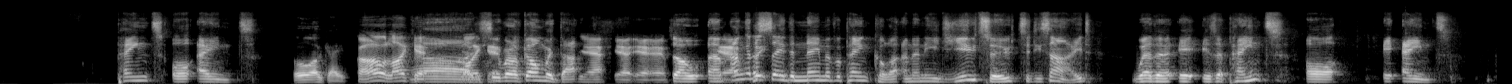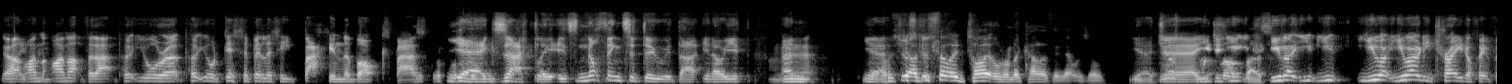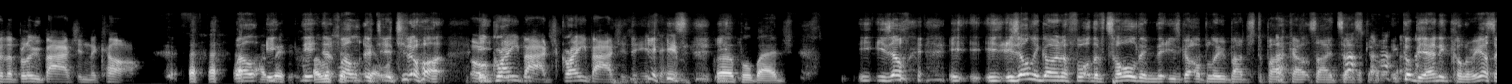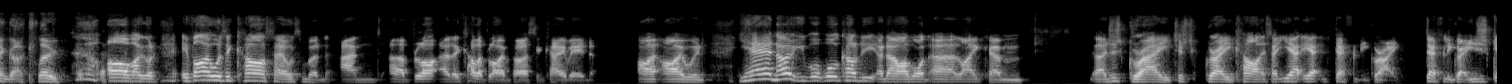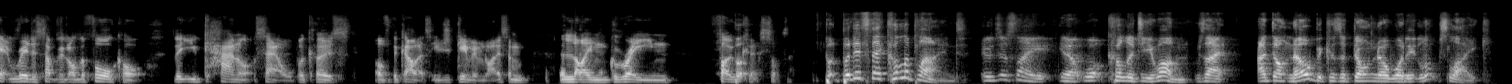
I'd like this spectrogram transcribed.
paint or ain't. Oh, okay. Oh, like it. Ah, like see it. where I've gone with that. Yeah, yeah, yeah. yeah. So um, Yeah. I'm going to say the name of a paint color, and I need you two to decide whether it is a paint or it ain't. Uh, I'm I'm up for that. Put your uh, put your disability back in the box, Baz. Yeah, exactly. It's nothing to do with that, you know. You and Yeah. yeah, I, was, just I 'cause- just felt entitled on the colour thing. That was all. Yeah, just yeah, you just you, you, you you you you only trade off it for the blue badge in the car well, I it- I it- well, could it- do you know what? or grey badge. Grey badge is, is him. he's, he's- Purple badge. he's only he- he's only going off what they've told him that he's got a blue badge to park outside Tesco. It could be any color. He hasn't got a clue. Oh my god! If I was a car salesman and a bl- and a colorblind person came in, I I would yeah no what, what color do you no I want uh, like um uh, just grey just grey car. It's like yeah yeah definitely grey definitely grey. You just get rid of something on the forecourt that you cannot sell because of the colour. So you just give him like some lime green focus or something. But but if they're colorblind, it was just like you know what color do you want? It was like I don't know because I don't know what it looks like.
